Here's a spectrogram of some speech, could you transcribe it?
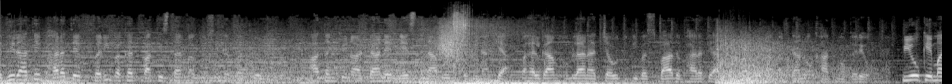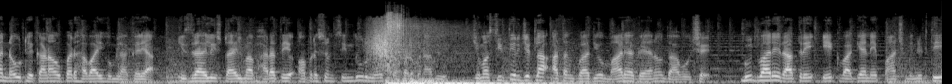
અડધી રાતે ભારતે ફરી વખત પાકિસ્તાનમાં ઘૂસીને લીધો આતંકીઓના અડ્ડાને નેસ્ત નાબૂદ કરી નાખ્યા. પહેલગામ હુમલાના ચૌદ દિવસ બાદ ભારતે આતંકીઓના અડ્ડાનો ખાત્મો કર્યો. પીઓકેમાં નવ ઠેકાણા ઉપર હવાઈ હુમલા કર્યા. ઇઝરાયેલી સ્ટાઇલમાં ભારતે ઓપરેશન સિંદૂરને સફળ બનાવ્યું, જેમાં સિત્તેર જેટલા આતંકવાદીઓ માર્યા ગયાનો દાવો છે. બુધવારે રાત્રે એક વાગ્યાને પાંચ મિનિટથી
